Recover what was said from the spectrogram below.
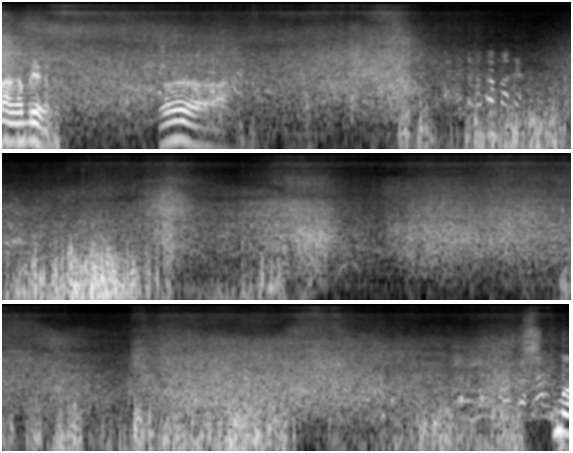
பாருங்க அப்படி இருக்கும். ஓ அம்மா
